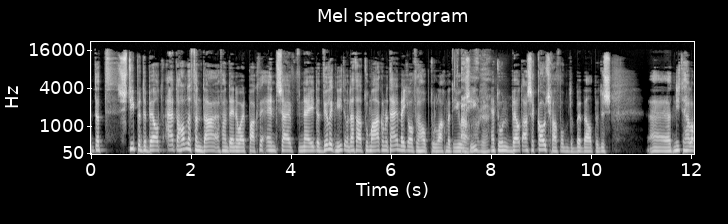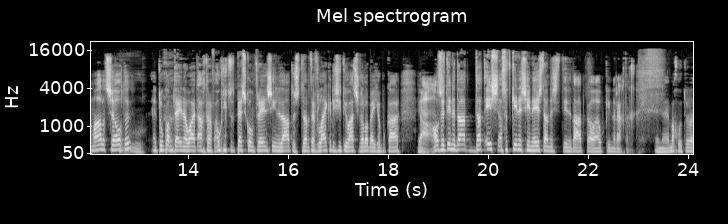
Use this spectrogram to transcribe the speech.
dat Stiepe de belt uit de handen van, da van Dana White pakte. En zei: Nee, dat wil ik niet. Want dat had te maken omdat hij een beetje over de hoop toen lag met de UFC. Oh. En toen belt aan zijn coach gaf om de belt. Dus eh, niet helemaal hetzelfde. Oeh. En toen kwam Dana White achteraf ook niet tot de persconferentie, inderdaad. Dus dat betreft lijken die situaties wel een beetje op elkaar. Ja, als het inderdaad dat is, als het kinderzin is, dan is het inderdaad wel heel kinderachtig. En, eh, maar goed, eh,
